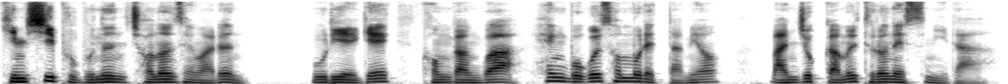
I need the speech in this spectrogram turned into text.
김 씨 부부는 전원 생활은 우리에게 건강과 행복을 선물했다며 만족감을 드러냈습니다.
